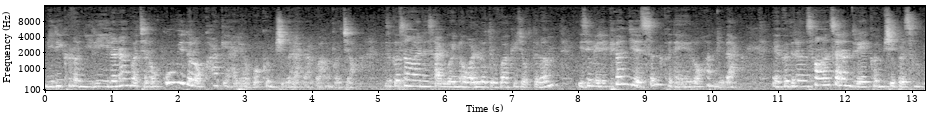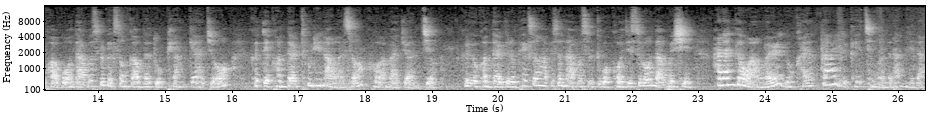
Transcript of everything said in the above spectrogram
미리 그런 일이 일어난 것처럼 꾸미도록 하게 하려고 금식을 하라고 한 거죠. 그래서 그 성 안에 살고 있는 원로들과 귀족들은 이세벨이 편지에 쓴 그대로 합니다. 예, 그들은 성원 사람들에게 금식을 선포하고 나봇을 백성 가운데 높이 함께 하죠. 그때 건달 둘이 나와서 그와 마주 앉죠. 그리고 건달들은 백성 앞에서 나봇을 두고 거짓으로 나봇이 하나님과 왕을 욕하였다 이렇게 증언을 합니다.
